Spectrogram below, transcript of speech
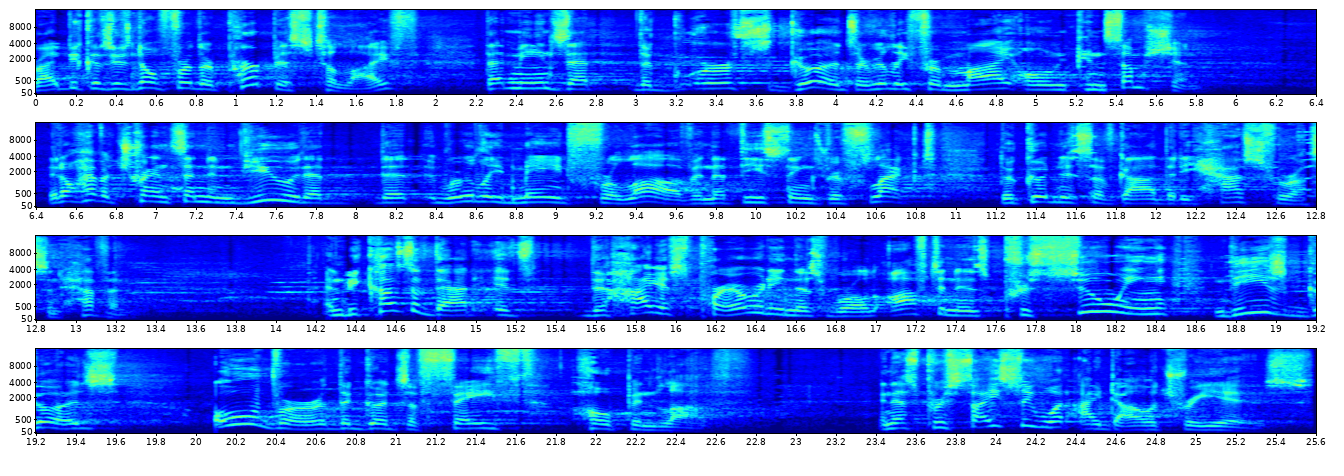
right? Because there's no further purpose to life. That means that the earth's goods are really for my own consumption. They don't have a transcendent view that, that really made for love and that these things reflect the goodness of God that He has for us in heaven. And because of that, it's the highest priority in this world often is pursuing these goods over the goods of faith, hope, and love. And that's precisely what idolatry is.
